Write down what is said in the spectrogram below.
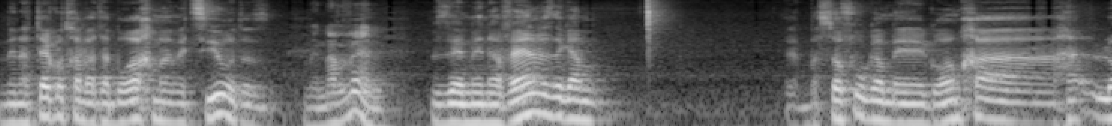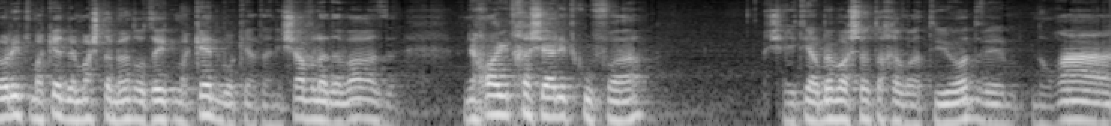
מנתק אותך ואתה בורח מהמציאות, אז... מנוון. זה מנוון וזה גם... בסוף הוא גם אה, גורם לך לא להתמקד במה שאתה באמת רוצה להתמקד בו, כי אתה נשאב לדבר הזה. אני יכול להגיד לך שהיה לי תקופה שהייתי הרבה ברשתות החברתיות, ונורא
